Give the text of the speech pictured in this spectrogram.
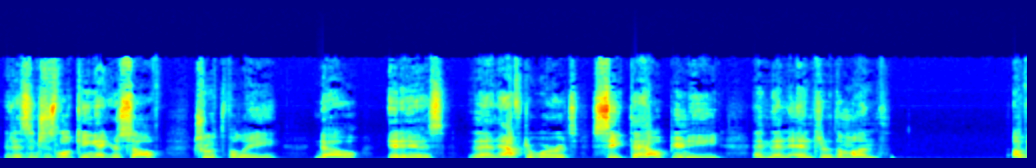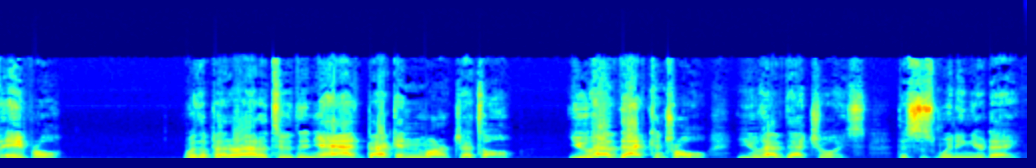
It isn't just looking at yourself truthfully. No, it is then afterwards seek the help you need and then enter the month of April with a better attitude than you had back in March. That's all. You have that control. You have that choice. This is winning your day.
